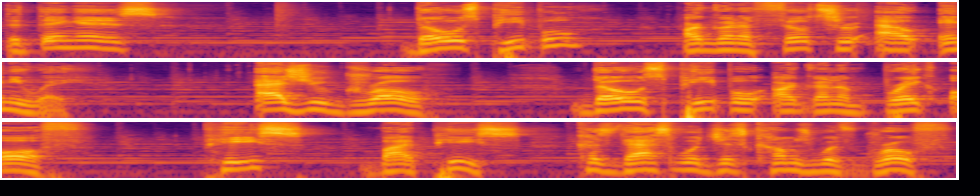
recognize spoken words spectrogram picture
The thing is, those people are going to filter out anyway. As you grow, those people are going to break off piece by piece because that's what just comes with growth.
